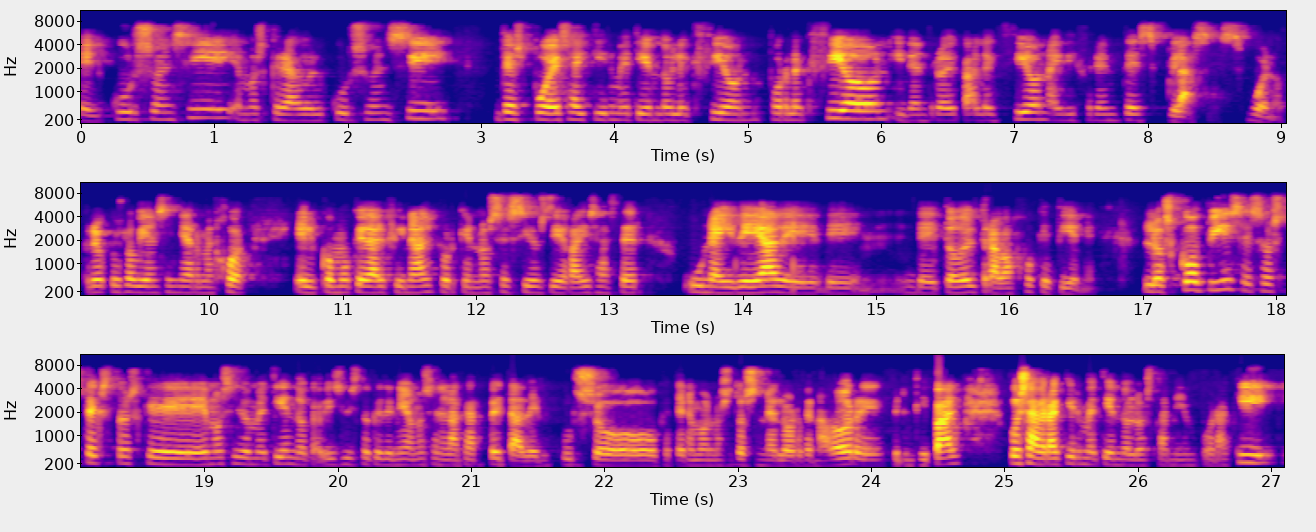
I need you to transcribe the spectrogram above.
el curso en sí, hemos creado el curso en sí, Después hay que ir metiendo lección por lección y dentro de cada lección hay diferentes clases. Bueno, creo que os lo voy a enseñar mejor el cómo queda al final porque no sé si os llegáis a hacer una idea de, todo el trabajo que tiene. Los copies, esos textos que hemos ido metiendo, que habéis visto que teníamos en la carpeta del curso que tenemos nosotros en el ordenador eh, principal, pues habrá que ir metiéndolos también por aquí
